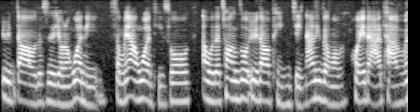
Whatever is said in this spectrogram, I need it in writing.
遇到，就是有人问你什么样的问题，说啊，我的创作遇到瓶颈，然后你怎么回答他们？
